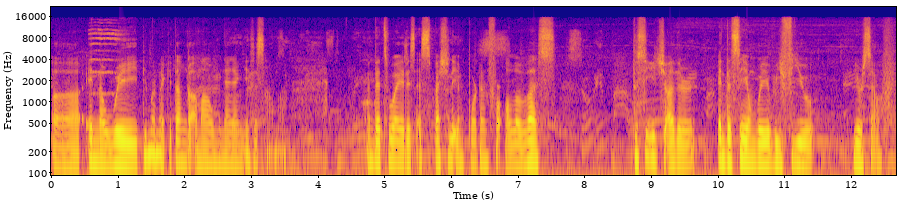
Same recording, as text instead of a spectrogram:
uh, in a way di mana kita nggak mau menyayangi sesama. And that's why it is especially important for all of us to see each other in the same way we view yourself.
